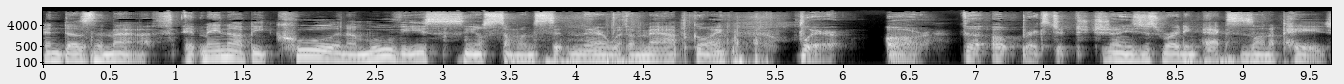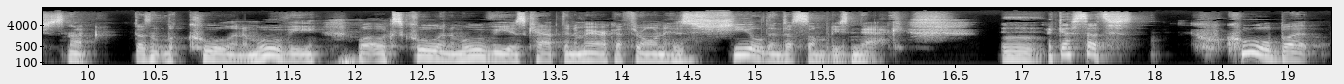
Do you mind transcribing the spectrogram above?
and does the math. It may not be cool in a movie, you know, someone sitting there with a map going, where are the outbreaks? And he's just writing X's on a page. It's not, doesn't look cool in a movie. What looks cool in a movie is Captain America throwing his shield into somebody's neck. Mm. I guess that's cool, but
